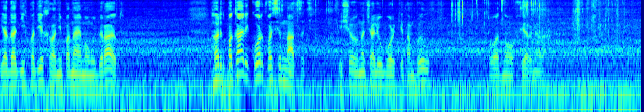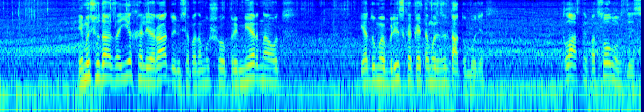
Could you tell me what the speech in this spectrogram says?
Я до одних подъехал, они по наймам убирают. Говорит, пока рекорд 18. Еще в начале уборки там был у одного фермера. И мы сюда заехали, радуемся, потому что примерно вот, я думаю, близко к этому результату будет. Классный подсолнух здесь.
